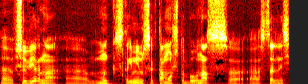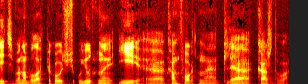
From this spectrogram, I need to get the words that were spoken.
Э, Все верно. Э, мы стремимся к тому, чтобы у нас э, социальная сеть она была в первую очередь уютная и комфортная для каждого.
